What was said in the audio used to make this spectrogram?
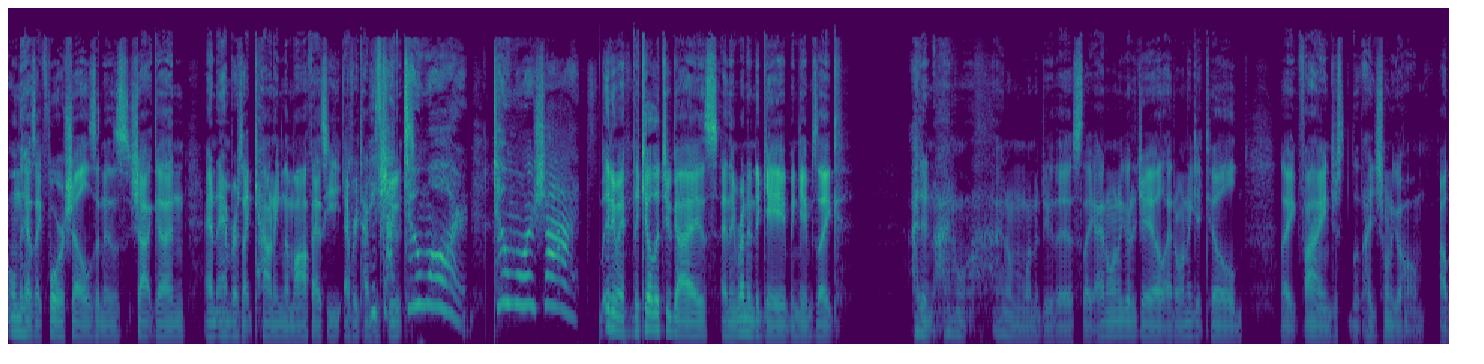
only has like four shells in his shotgun, and Amber's like counting them off as he every time He's he got shoots. two more. Two more shots. But anyway, they kill the two guys and they run into Gabe, and Gabe's like, "I didn't, I don't, I don't want to do this. Like, I don't want to go to jail. I don't want to get killed. Like, fine, just I just want to go home. I'll,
